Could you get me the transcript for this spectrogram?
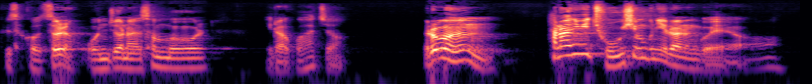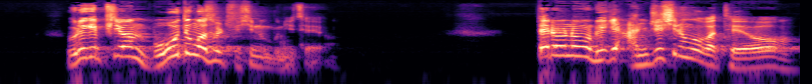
그래서 그것을 온전한 선물 이라고 하죠. 여러분, 하나님이 좋으신 분이라는 거예요. 우리에게 필요한 모든 것을 주시는 분이세요. 때로는 우리에게 안 주시는 것 같아요.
